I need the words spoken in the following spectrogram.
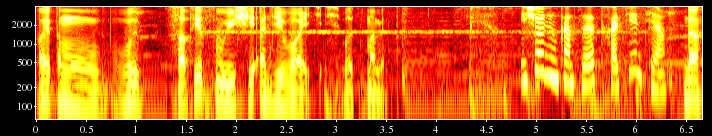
поэтому вы соответствующе одевайтесь в этот момент. Еще один концерт. Хотите? Да,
